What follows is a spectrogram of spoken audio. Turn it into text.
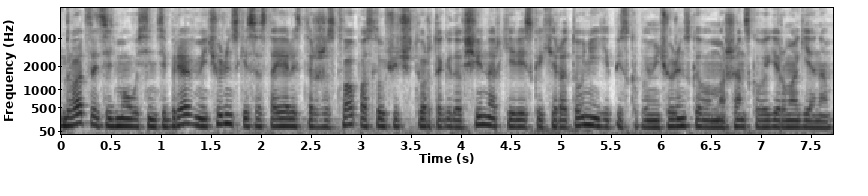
27 сентября в Мичуринске состоялись торжества по случаю четвертой годовщины архиерейской хератонии епископа Мичуринского Маршанского Гермогена.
